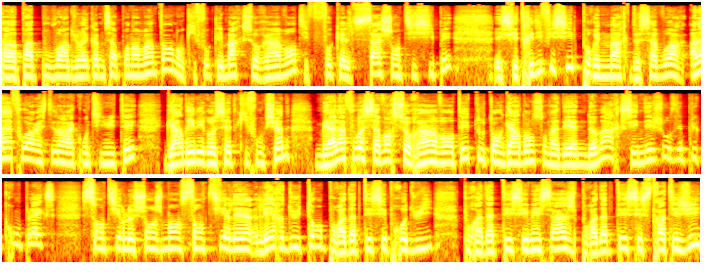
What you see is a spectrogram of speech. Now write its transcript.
ça va pas pouvoir durer comme ça pendant 20 ans. Donc il faut que les marques se réinventent, il faut qu'elles sachent anticiper. Et c'est très difficile pour une marque de savoir à la fois rester dans la continuité, garder les recettes qui fonctionnent, mais à la fois savoir se réinventer tout en gardant son ADN de marque. C'est une des choses les plus complexes. Sentir le changement, sentir l'air du temps pour adapter ses produits, pour adapter ses messages, pour adapter ses stratégies,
